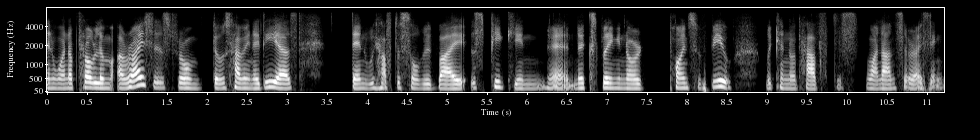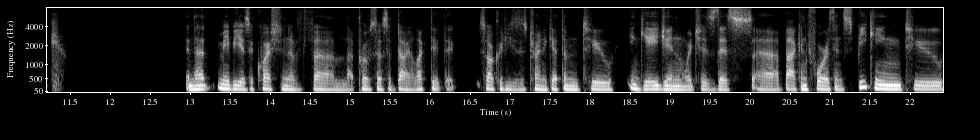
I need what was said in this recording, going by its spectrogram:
And when a problem arises from those having ideas, then we have to solve it by speaking and explaining our points of view. We cannot have this one answer, I think. And that maybe is a question of um, that process of dialectic that Socrates is trying to get them to engage in, which is this uh, back and forth in speaking to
